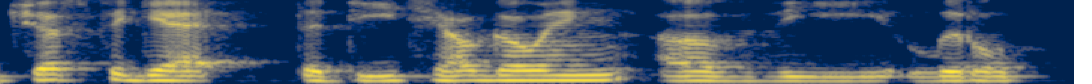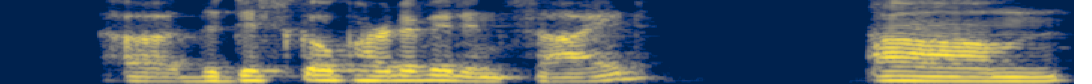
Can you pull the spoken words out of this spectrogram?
just to get the detail going of the little uh, the disco part of it inside. Um,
